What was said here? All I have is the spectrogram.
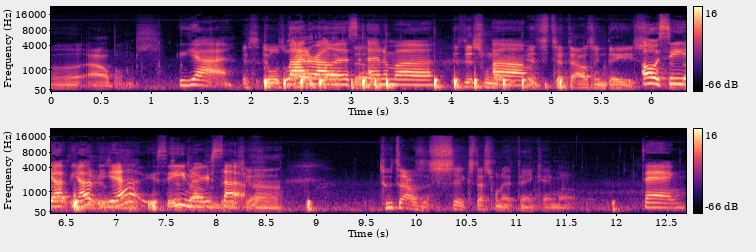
uh, albums. Yeah. It's, it was all black, Lateralus, Ænima. Is this one? it's ten thousand days. Oh, see, yep, 10,000 yep, days, yeah. You see, you know your 10,000 stuff. yeah. Yeah. Two thousand six. That's when that thing came out. Dang.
